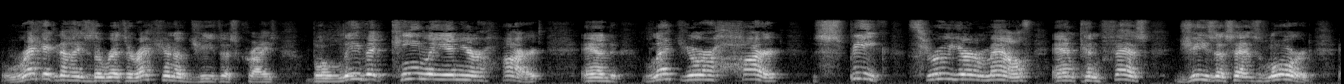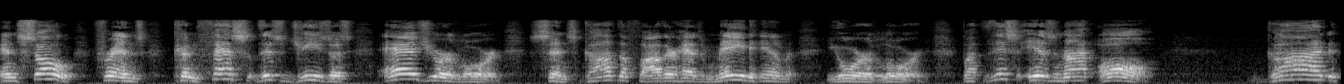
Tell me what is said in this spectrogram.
recognize the resurrection of Jesus Christ, believe it keenly in your heart, and let your heart speak through your mouth and confess Jesus as Lord. And so, friends, confess this Jesus as your Lord, since God the Father has made him your Lord. But this is not all. God,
